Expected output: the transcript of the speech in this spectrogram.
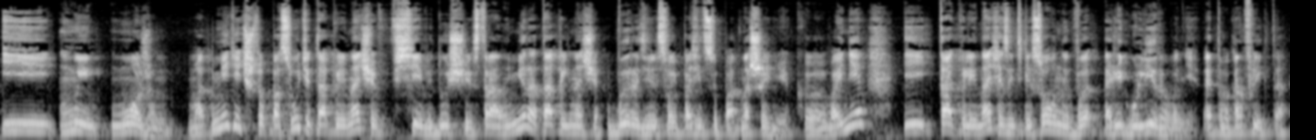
И мы можем отметить, что, по сути, так или иначе, все ведущие страны мира так или иначе выразили свою позицию по отношению к войне и так или иначе заинтересованы в регулировании регулировании этого конфликта.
